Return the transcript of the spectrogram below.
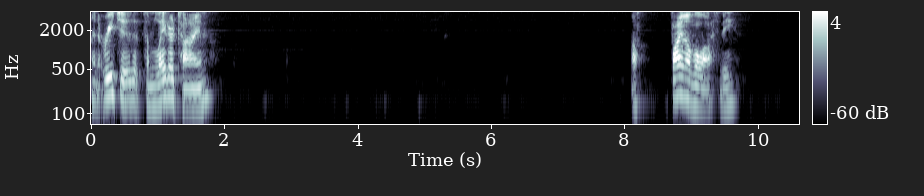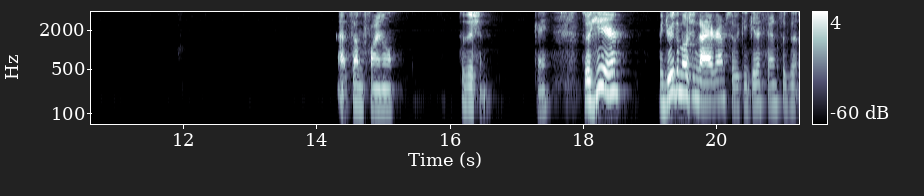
And it reaches at some later time a final velocity at some final position. Okay, so here we drew the motion diagram so we could get a sense of the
